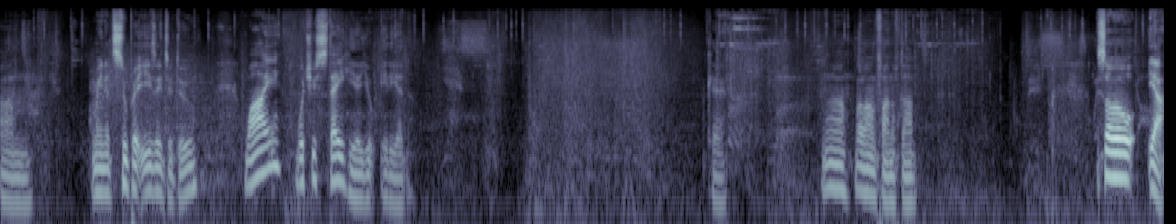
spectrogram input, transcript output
Um, I mean, it's super easy to do. Why would you stay here, you idiot? Okay. Uh, well, I'm fine with that. So, yeah,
